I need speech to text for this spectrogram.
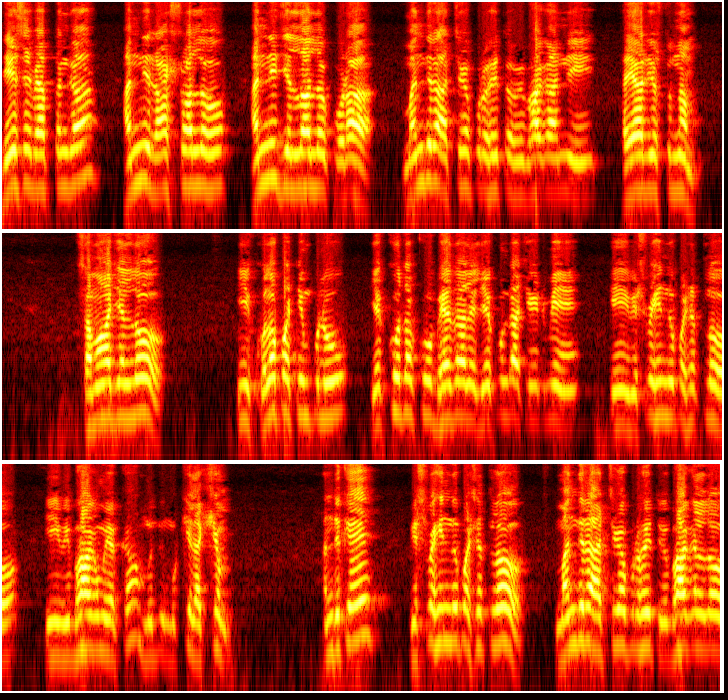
దేశవ్యాప్తంగా అన్ని రాష్ట్రాల్లో అన్ని జిల్లాల్లో కూడా మందిర అర్చక పురోహిత విభాగాన్ని తయారు చేస్తున్నాం. సమాజంలో ఈ కుల పట్టింపులు ఎక్కువ తక్కువ భేదాలు లేకుండా చేయడమే ఈ విశ్వ హిందూ పరిషత్లో ఈ విభాగం యొక్క ము- ముఖ్య లక్ష్యం. అందుకే విశ్వ హిందూ పరిషత్లో మందిర అర్చక పురోహిత విభాగంలో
